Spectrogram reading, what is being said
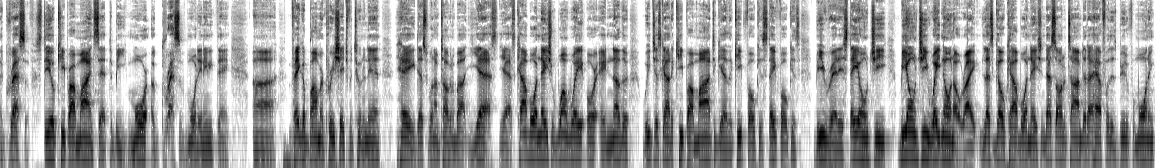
aggressive. Still keep our mindset to be more aggressive more than anything. Uh, Vega Bomber, appreciate you for tuning in. Hey, that's what I'm talking about. Yes, yes. Cowboy Nation, one way or another. We just got to keep our mind together, keep focused, stay focused, be ready, stay on G, be on G, waiting on O, right? Let's go, Cowboy Nation. That's all the time that I have for this beautiful morning.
